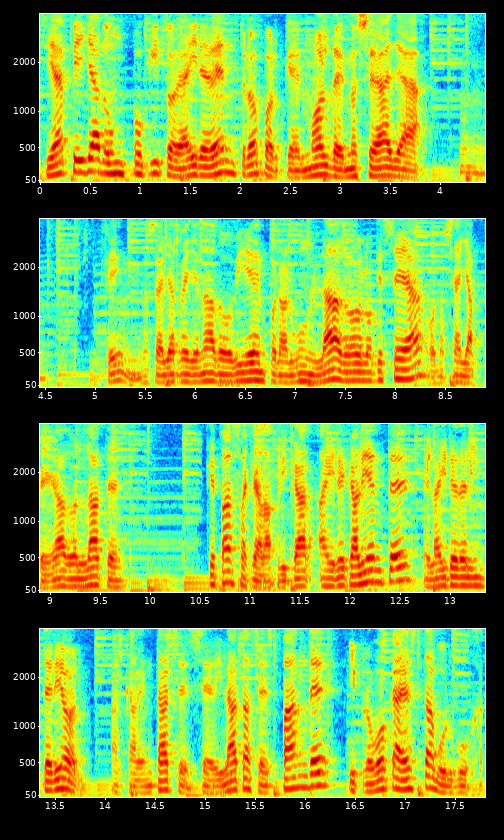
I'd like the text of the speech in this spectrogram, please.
Si ha pillado un poquito de aire dentro porque el molde no se haya... mm, En fin, no se haya rellenado bien por algún lado o lo que sea, o no se haya pegado el látex ¿Qué pasa? Que al aplicar aire caliente, el aire del interior, al calentarse, se dilata, se expande y provoca esta burbuja.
